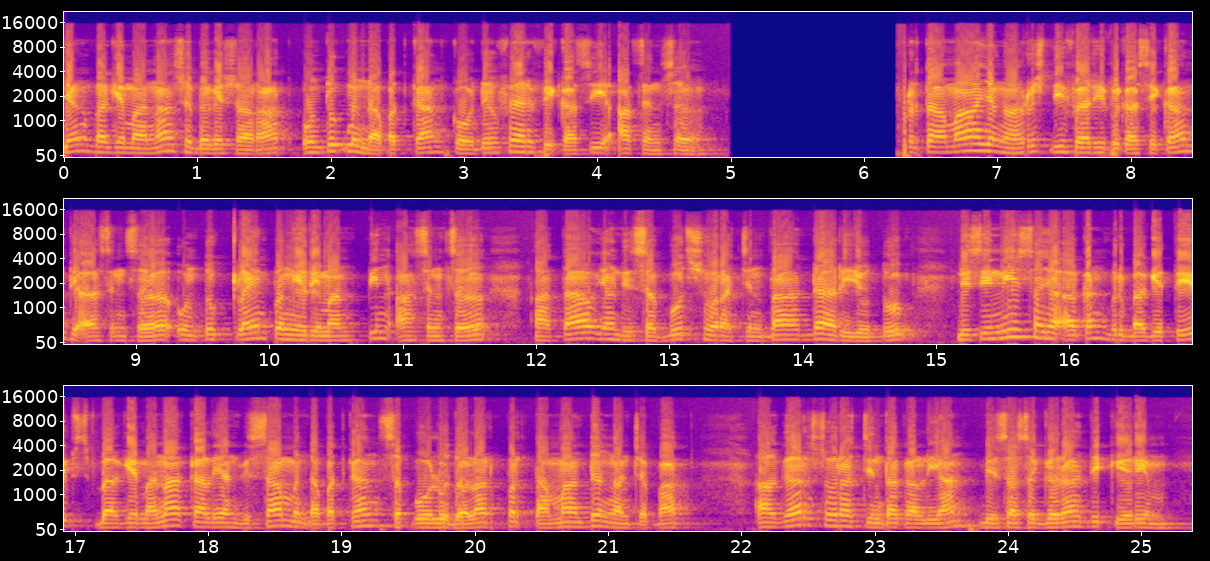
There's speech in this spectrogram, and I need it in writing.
yang bagaimana sebagai syarat untuk mendapatkan kode verifikasi AdSense. Pertama yang harus diverifikasikan di Asense untuk klaim pengiriman PIN Asense atau yang disebut surat cinta dari YouTube. Di sini saya akan berbagi tips bagaimana kalian bisa mendapatkan 10 dolar pertama dengan cepat agar surat cinta kalian bisa segera dikirim.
